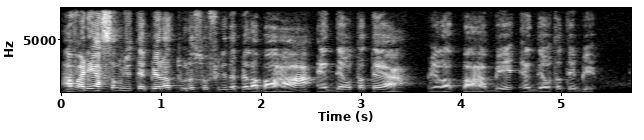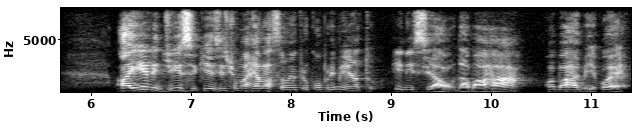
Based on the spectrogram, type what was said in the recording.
A variação de temperatura sofrida pela barra A é delta TA, pela barra B é delta TB. Aí ele disse que existe uma relação entre o comprimento inicial da barra A com a barra B. Qual é?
